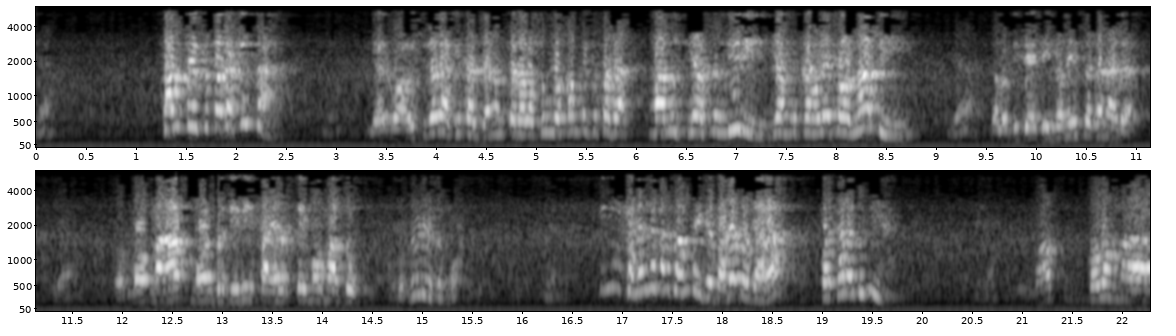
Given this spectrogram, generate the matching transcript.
Ya. Sampai kepada kita. Ya, walau sudahlah kita jangan kepada Rasulullah sampai kepada manusia sendiri yang bukan level Nabi. Ya, kalau di, di Indonesia kan ada. Ya. Oh, mau maaf, mohon berdiri, Pak RT mau masuk, berdiri semua. Ya. Ini kadang-kadang sampai kepada perkara perkara dunia. Ya. Maaf, tolong uh,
